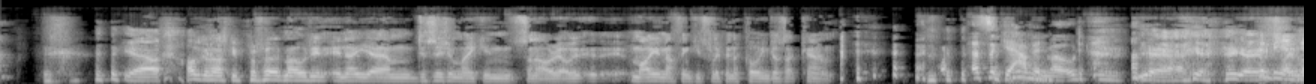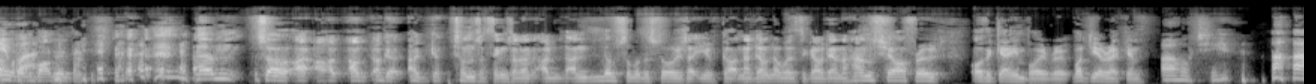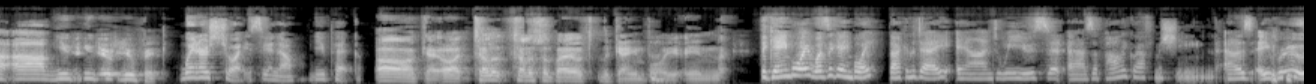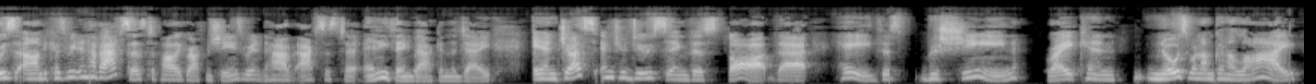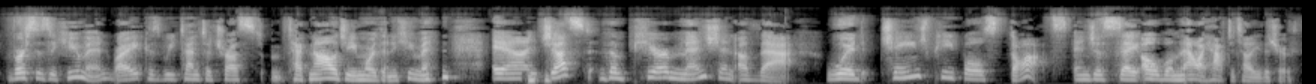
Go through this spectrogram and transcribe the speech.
yeah, I was going to ask you preferred mode in, in a um, decision making scenario. Mine, I think, is flipping a coin. Does that count? That's a Gavin mode. yeah, yeah, yeah. Could be a new one. um, so I, I, I've got I've got tons of things, and I, I, I love some of the stories that you've got, and I don't know whether to go down the Hanns Scharff route or the Game Boy route. What do you reckon? Oh, gee. um, you, you, you, you pick. Winner's choice, you know, you pick. Oh, okay. All right. Tell, tell us about the Game Boy in the Game Boy was a Game Boy back in the day, and we used it as a polygraph machine, as a ruse, um, because we didn't have access to polygraph machines. We didn't have access to anything back in the day. And just introducing this thought that, hey, this machine, right, can, knows when I'm going to lie versus a human, right? Because we tend to trust technology more than a human. and just the pure mention of that would change people's thoughts and just say, oh, well, now I have to tell you the truth.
